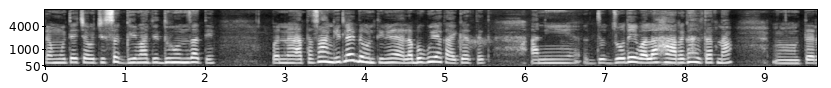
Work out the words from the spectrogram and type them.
त्यामुळे त्याच्यावरची सगळी माती धुवून जाते. पण आता सांगितलं आहे दोन तीन वेळाला बघूया काय करतात. आणि जो जो देवाला हार घालतात ना तर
